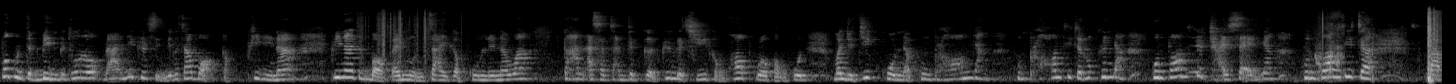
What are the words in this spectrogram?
พวกคุณจะบินไปทั่วโลกได้นี่คือสิ่งที่พระเจ้าบอกกับพี่ดีนาพี่น่าจะบอกกันหนุนใจกับคุณเลยนะว่า การอัศจรรย์จะเกิดขึ้นกับชีวิตของครอบครัวของคุณ มันอยู่ที่คุณอะคุณพร้อมยังคุณพร้อมที่จะลุกขึ้นยังคุณพร้อมที่จะฉายแสงยังคุณพร้อมที่จะแบบ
